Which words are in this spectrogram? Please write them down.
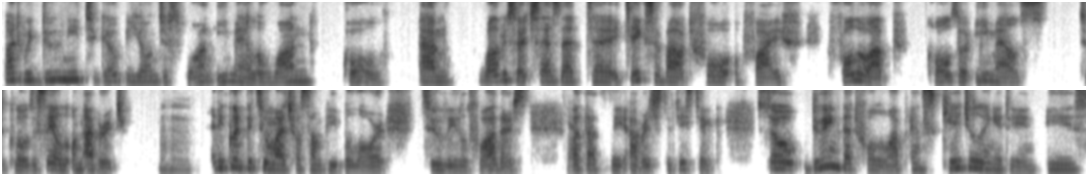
but we do need to go beyond just one email or one call. Um, well, research says that uh, it takes about four or five follow up calls or emails to close a sale on average. Mm-hmm. And it could be too much for some people or too little for others, yeah. but that's the average statistic. So, doing that follow up and scheduling it in is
